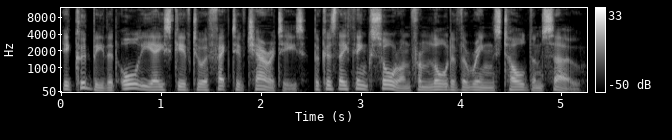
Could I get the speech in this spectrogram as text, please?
It could be that all EAs give to effective charities because they think Sauron from Lord of the Rings told them so,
